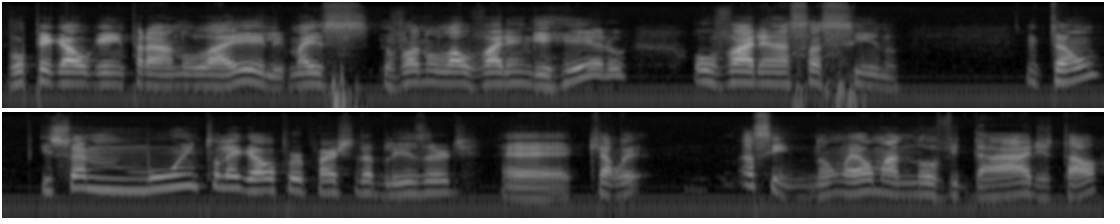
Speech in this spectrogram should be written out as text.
Vou pegar alguém para anular ele, mas eu vou anular o Varian guerreiro ou o Varian assassino? Então, isso é muito legal por parte da Blizzard. É, que ela, assim, não é uma novidade e tal,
